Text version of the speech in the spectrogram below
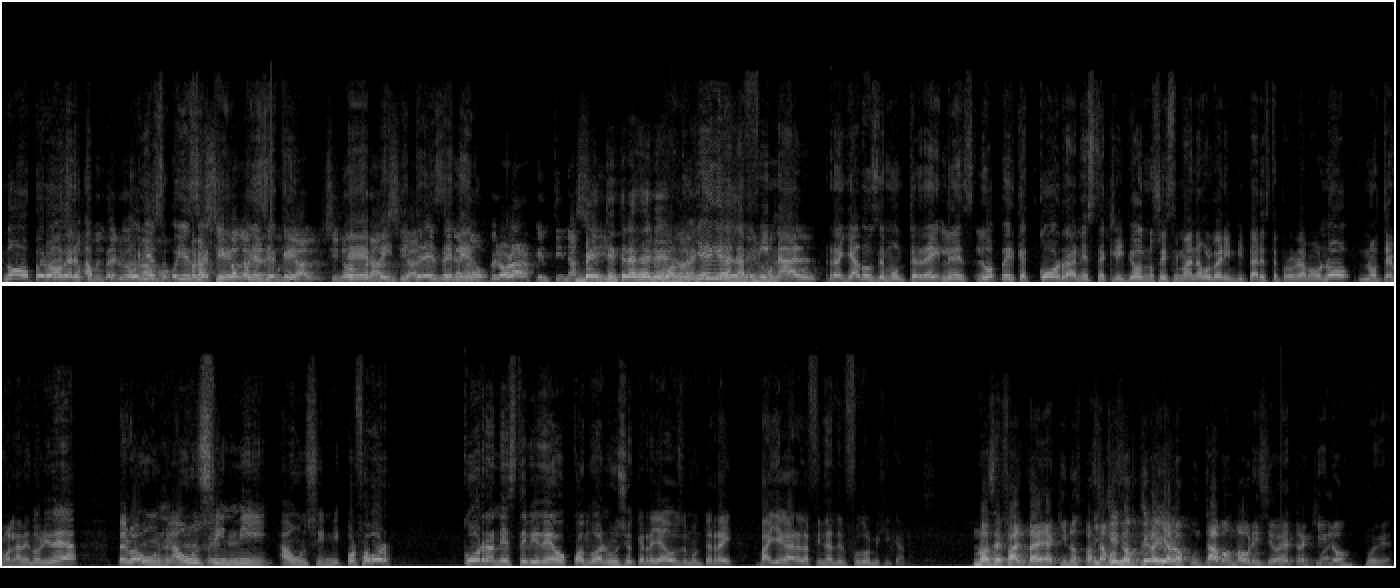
No, pero a ver, hoy es, hoy es día que, hoy es día que, si no eh, Francia, 23 de enero. pero ahora Argentina sí. 23 de enero. Cuando llegue a la final, Rayados de Monterrey, les, les voy a pedir que corran este clip. Yo no sé si me van a volver a invitar a este programa o no, no tengo la menor idea, pero aún, aún sin mí, aún sin mí, por favor, corran este video cuando anuncio que Rayados de Monterrey va a llegar a la final del fútbol mexicano. No hace falta, ¿eh? Aquí nos pasamos. Que no ya lo apuntamos, Mauricio, ¿eh? Tranquilo. muy bien.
